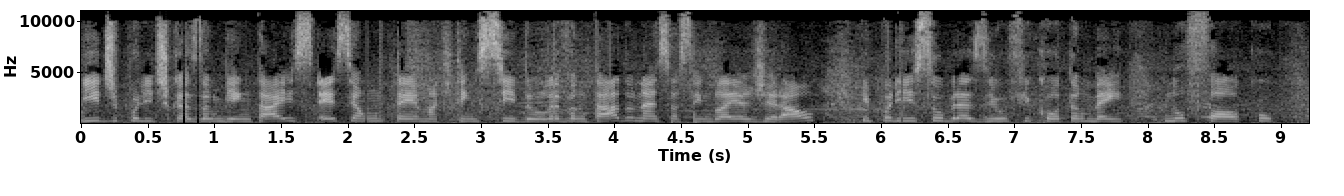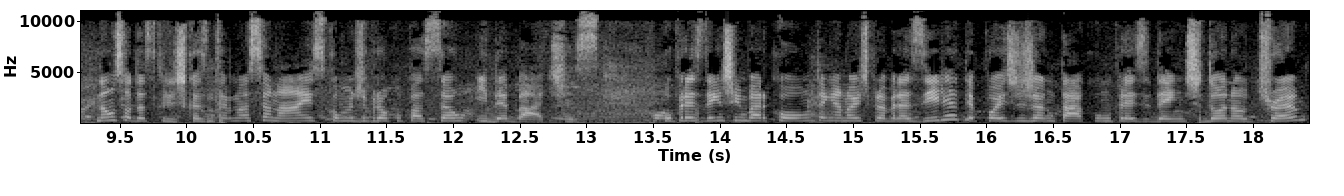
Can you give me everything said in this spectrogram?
e de políticas ambientais. Esse é um tema que tem sido levantado nessa Assembleia Geral e por isso o Brasil ficou também no foco não só das críticas internacionais, como de preocupação e debates. O presidente embarcou ontem à noite para Brasília, depois de jantar com o presidente Donald Trump.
